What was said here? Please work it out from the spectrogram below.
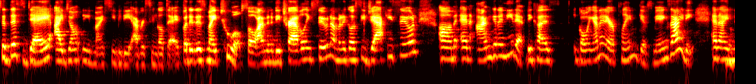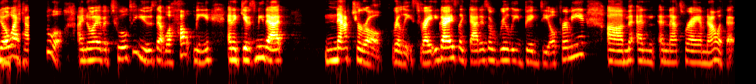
to this day i don't need my cbd every single day but it is my tool. So i'm going to be traveling soon. I'm going to go see jackie soon. Um, and i'm going to need it because going on an airplane gives me anxiety. And i know mm-hmm. i have a tool. I know i have a tool to use that will help me and it gives me that natural release right you guys? Like that is a really big deal for me. Um and and that's where i am now with it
